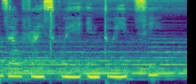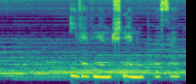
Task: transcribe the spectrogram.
Zaufaj swojej intuicji i wewnętrznemu głosowi.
